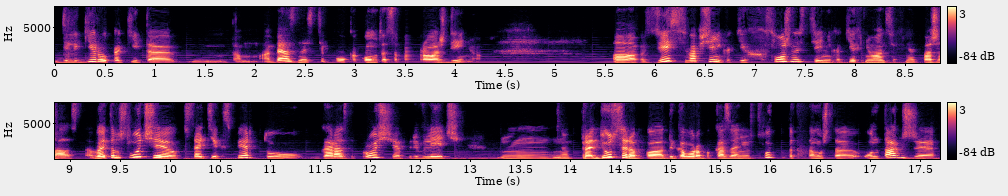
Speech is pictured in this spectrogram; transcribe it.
делегирую какие-то там обязанности по какому-то сопровождению. А, здесь вообще никаких сложностей, никаких нюансов нет, пожалуйста. В этом случае, кстати, эксперту гораздо проще привлечь продюсера по договору об оказании услуг, потому что он также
